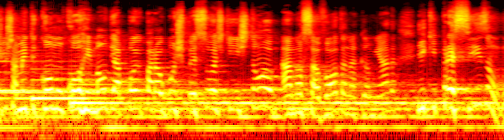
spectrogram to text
justamente como um corrimão de apoio para algumas pessoas que estão à nossa volta na caminhada e que precisam,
